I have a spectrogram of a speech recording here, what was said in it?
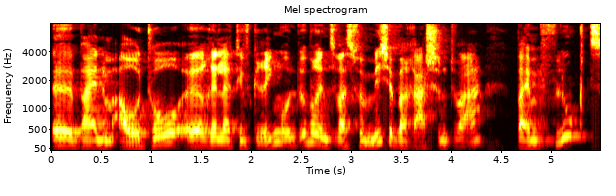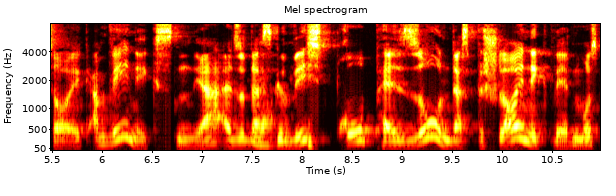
äh, bei einem Auto äh, relativ gering. Und übrigens, was für mich überraschend war, beim Flugzeug am wenigsten. Ja, also das ja. Gewicht pro Person, das beschleunigt werden muss,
